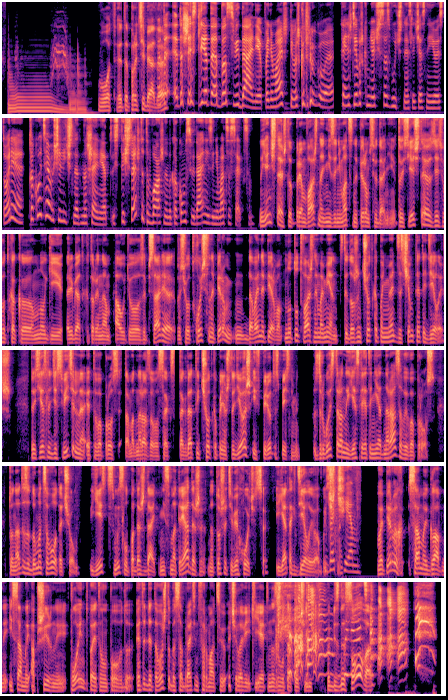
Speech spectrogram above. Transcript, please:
Вот, это про тебя, да? Это, это 6 лет и одно свидание, понимаешь? Немножко другое. Конечно, девушка мне очень созвучна, если честно, ее история. Какое у тебя вообще личное отношение? То есть ты считаешь, что это важно, на каком свидании заниматься сексом? Но я не считаю, что прям важно не заниматься на первом свидании. То есть я считаю здесь вот как э, многие ребята, которые нам аудио записали, то есть вот хочется на первом, давай на первом. Но тут важный момент. Ты должен четко понимать, зачем ты это делаешь. То есть, если действительно это вопрос там одноразового секса, тогда ты четко понимаешь, что делаешь, и вперед и с песнями. С другой стороны, если это не одноразовый вопрос, то надо задуматься вот о чем. Есть смысл подождать, несмотря даже на то, что тебе хочется. И я так делаю обычно. Зачем? Во-первых, самый главный и самый обширный поинт по этому поводу это для того, чтобы собрать информацию о человеке. Я это назову так очень по-бизнесово.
